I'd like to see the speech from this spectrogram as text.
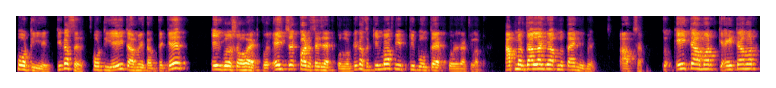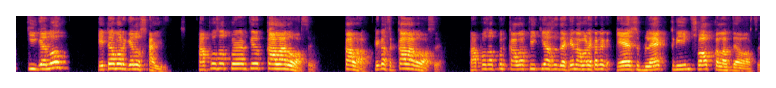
forty eight ঠিক আছে? ফোরটি এইট আমি এখান থেকে এইগুলো সহ অ্যাড করি, এই যে কয়টা সাইজ অ্যাড করলাম, ঠিক আছে? কিংবা ফিফটি পর্যন্ত অ্যাড করে রাখলাম। আপনার যা লাগবে আপনি তাই নেবেন। আচ্ছা তো এইটা আমার এইটা আমার কি গেল? এটা আমার গেল সাইজ সাপোজ আপনার কালারও আছে। কালার ঠিক আছে? কালারও আছে। সাপোজ আপনার কালার কি কি আছে দেখেন? আমার এখানে অ্যাশ ব্ল্যাক ক্রিম সব কালার দেওয়া আছে।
